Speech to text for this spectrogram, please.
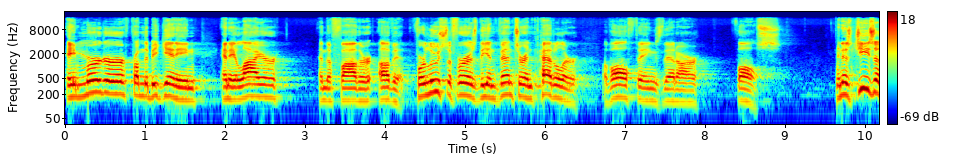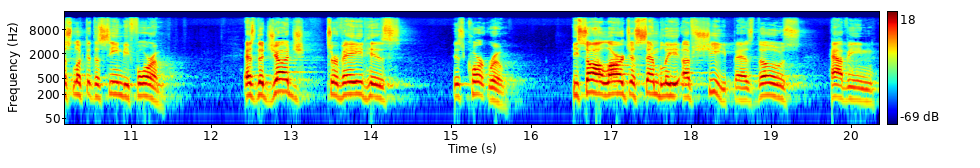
a murderer from the beginning and a liar and the father of it. For Lucifer is the inventor and peddler of all things that are false. And as Jesus looked at the scene before him, as the judge surveyed his, his courtroom. He saw a large assembly of sheep as those having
